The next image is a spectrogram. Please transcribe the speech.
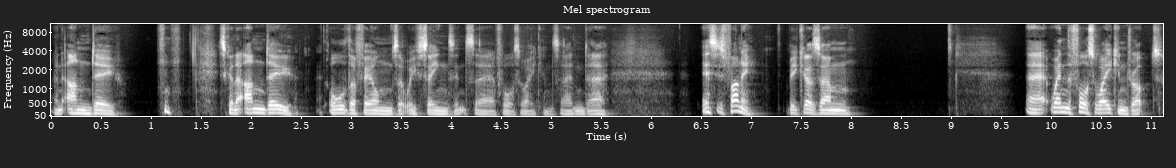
and undo. he's going to undo all the films that we've seen since uh, Force Awakens. And uh, this is funny because um, uh, when the Force Awaken dropped,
